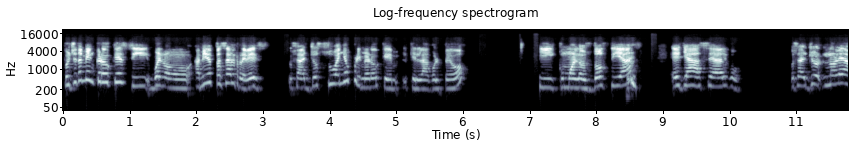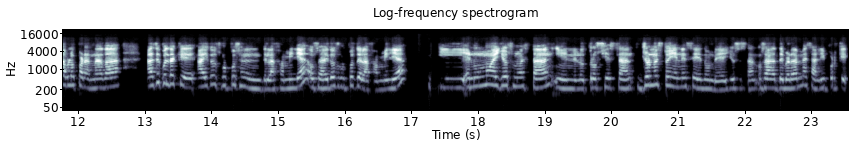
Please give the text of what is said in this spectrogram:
Pues yo también creo que sí. Bueno, a mí me pasa al revés. O sea, yo sueño primero que, que la golpeó y como a los dos días ella hace algo. O sea, yo no le hablo para nada. Haz de cuenta que hay dos grupos de la familia, o sea, hay dos grupos de la familia y en uno ellos no están y en el otro sí están. Yo no estoy en ese donde ellos están. O sea, de verdad me salí porque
